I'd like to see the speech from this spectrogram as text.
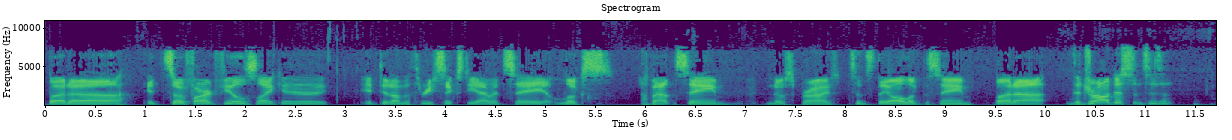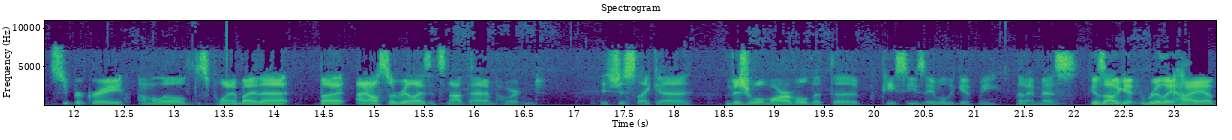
but uh, it so far it feels like uh, it did on the 360. I would say it looks about the same. No surprise, since they all look the same. But uh, the draw distance isn't super great. I'm a little disappointed by that, but I also realize it's not that important. It's just like a visual marvel that the PC is able to give me that I miss. Because I'll get really high up,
